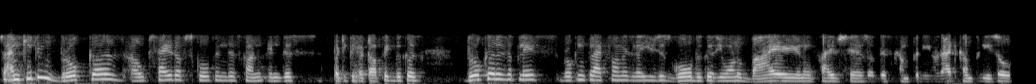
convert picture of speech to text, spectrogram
So I'm keeping brokers outside of scope in this con- in this particular topic because broker is a place broking platform is where you just go because you want to buy you know five shares of this company or that company. So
